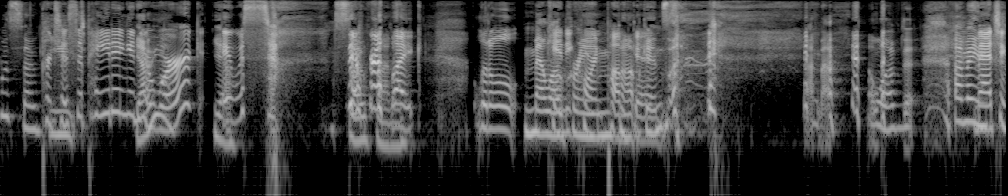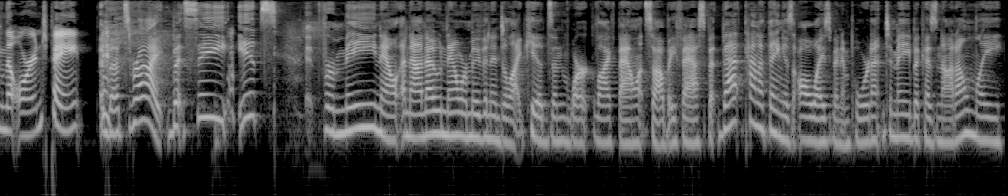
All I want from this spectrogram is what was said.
was so cute. participating in Yeah, your oh, yeah. work. Yeah. It was so, So they were funny. like little mellow candy corn cream pumpkins. I know. I loved it. I mean, matching the orange paint. That's right. But see, it's for me now, and I know now we're moving into like kids and work life balance, so I'll be fast. But that kind of thing has always been important to me because not only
